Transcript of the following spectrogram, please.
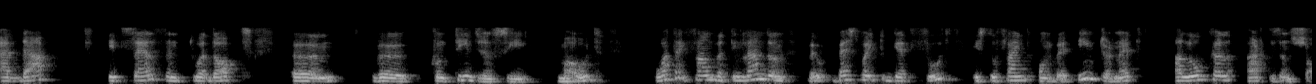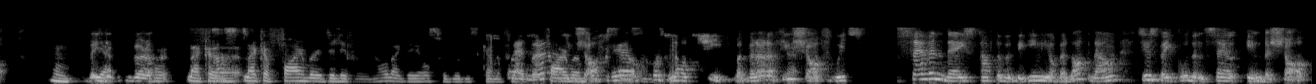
adapt itself and to adopt um, the contingency mode. What I found that in London, the best way to get food is to find on the internet a local artisan shop. Mm, yeah, like a like a farmer delivery, you know, like they also do this kind of well, like farmer shops. They are of course not cheap, but there are a few yeah. shops which seven days after the beginning of the lockdown, since they couldn't sell in the shop,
